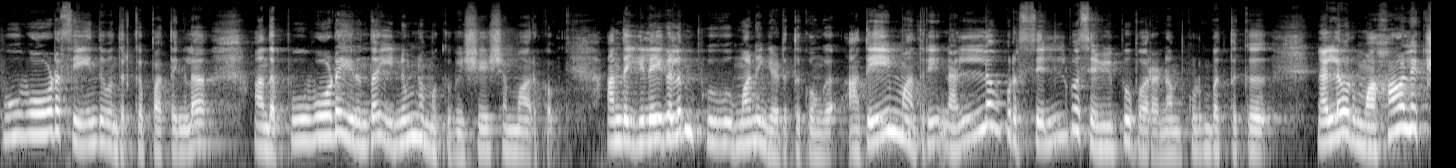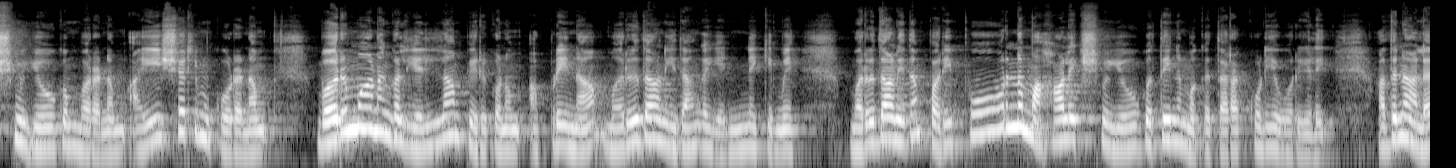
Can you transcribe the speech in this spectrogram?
பூவோடு சேர்ந்து வந்திருக்கு பார்த்தீங்களா அந்த பூவோடு இருந்தால் இன்னும் நமக்கு விசேஷமாக இருக்கும். அந்த இலைகளும் பூவுமாக நீங்கள் எடுத்துக்கோங்க. அதே மாதிரி நல்ல ஒரு செல்வ செழிப்பு வரணும் குடும்பத்துக்கு. நல்ல ஒரு மகாலட்சுமி யோகம் வரணும் ஐஸ்வர்யம் கூடணும் வருமானங்கள் எல்லாம் பெருக்கணும். அப்படின்னா மருதாணி தாங்க என்றைக்குமே மருதாணி தான் பரிபூர்ண மகாலட்சுமி யோகத்தை நமக்கு தரக்கூடிய ஒரு இலை. அதனால்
